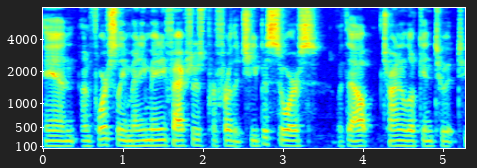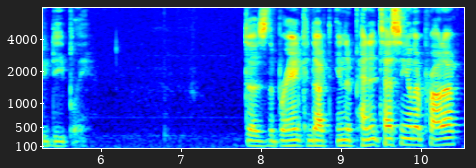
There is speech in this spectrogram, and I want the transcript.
And unfortunately, many manufacturers prefer the cheapest source without trying to look into it too deeply. Does the brand conduct independent testing of their product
